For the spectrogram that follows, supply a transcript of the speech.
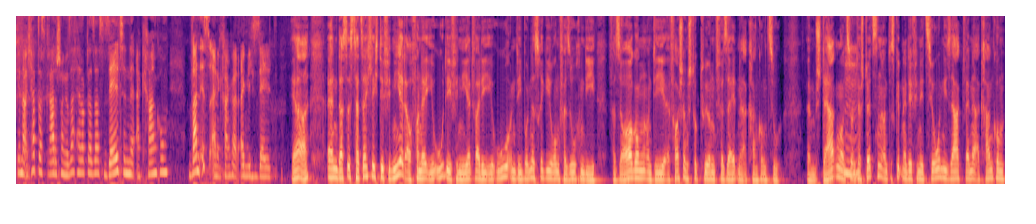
Genau, ich habe das gerade schon gesagt, Herr Dr. Sass, seltene Erkrankung. Wann ist eine Krankheit eigentlich selten? Ja, äh, das ist tatsächlich definiert, auch von der EU definiert, weil die EU und die Bundesregierung versuchen, die Versorgung und die äh, Forschungsstrukturen für seltene Erkrankungen zu ähm, stärken und mhm. zu unterstützen. Und es gibt eine Definition, die sagt, wenn eine Erkrankung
